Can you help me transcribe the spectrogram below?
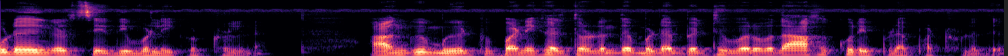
ஊடகங்கள் செய்தி வெளியிட்டுள்ளன. அங்கு மீட்பு பணிகள் தொடர்ந்து இடம்பெற்று வருவதாக குறிப்பிடப்பட்டுள்ளது.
